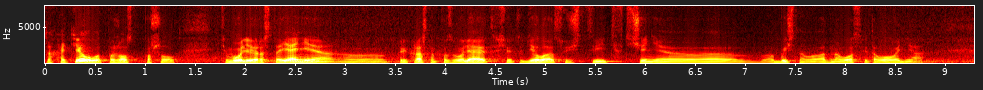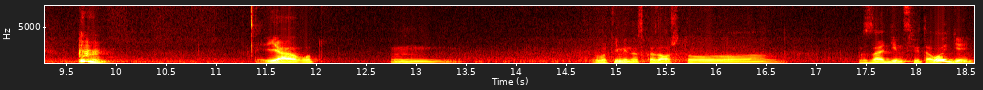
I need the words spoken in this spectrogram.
Захотел, вот, пожалуйста, пошел. Тем более расстояние э, прекрасно позволяет все это дело осуществить в течение э, обычного одного светового дня. Я вот, э, вот именно сказал, что за один световой день,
